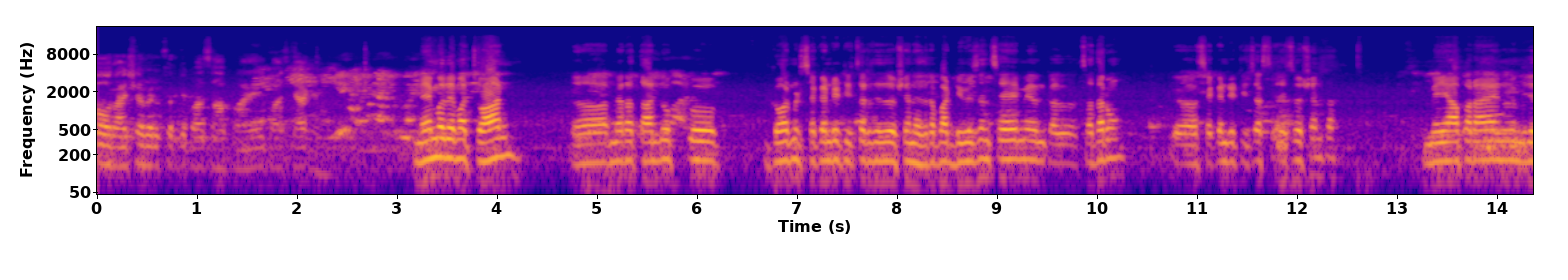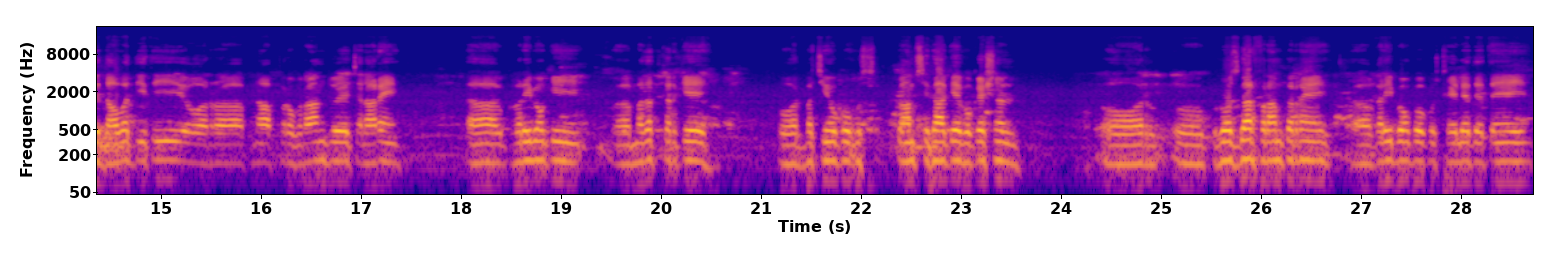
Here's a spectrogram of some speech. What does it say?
और आयशा वेलफेयर के पास आप आए तो आज क्या कहेंगे? महमूद अहमद चौहान मेरा ताल्लुक government secondary teachers association Hyderabad division से है। मैं उनका सदर हूँ सेकेंडरी टीचर्स एसोसिएशन का। मैं यहाँ पर आया, इन्होंने मुझे दावत दी थी और अपना प्रोग्राम जो है चला रहे हैं। गरीबों की मदद करके और बच्चियों को कुछ काम सिखा के वोकेशनल और रोज़गार फराम कर रहे हैं। गरीबों को कुछ ठेले देते हैं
